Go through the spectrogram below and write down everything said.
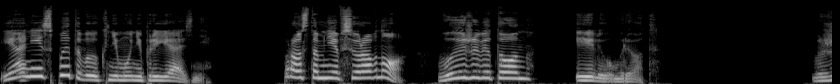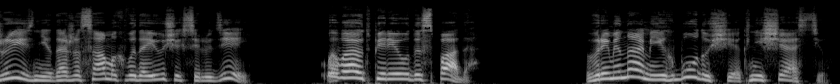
Я не испытываю к нему неприязни. Просто мне все равно, выживет он или умрет. В жизни даже самых выдающихся людей бывают периоды спада. Временами их будущее, к несчастью,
